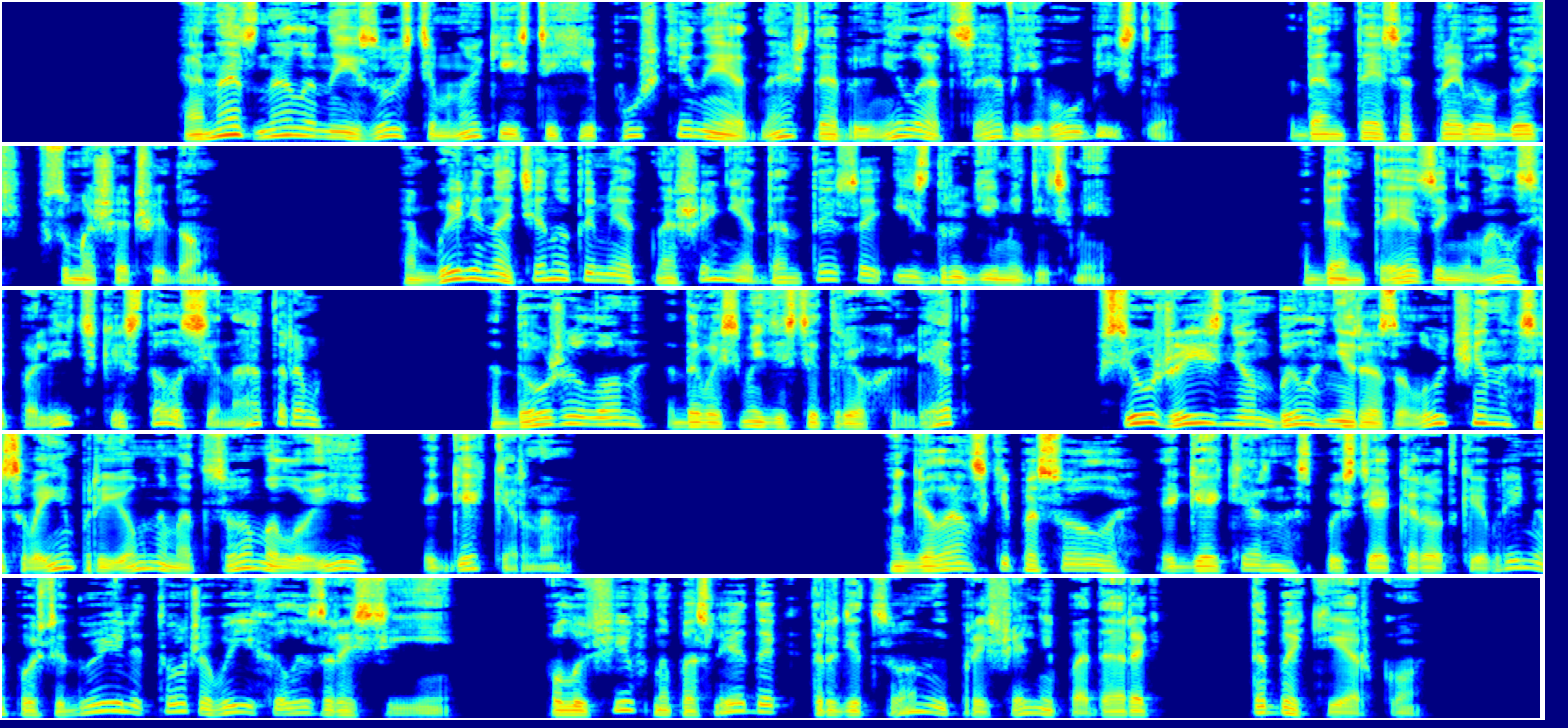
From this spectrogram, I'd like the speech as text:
Она знала наизусть многие стихи Пушкина и однажды обвинила отца в его убийстве. Дантес отправил дочь в сумасшедший дом. Были натянутыми отношения Дантеса и с другими детьми. Данте занимался политикой, стал сенатором. Дожил он до 83 лет. Всю жизнь он был неразлучен со своим приемным отцом Луи Геккерном. Голландский посол Геккерн спустя короткое время после дуэли тоже выехал из России получив напоследок традиционный прощальный подарок – табакерку,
